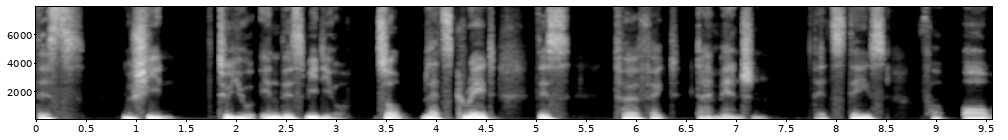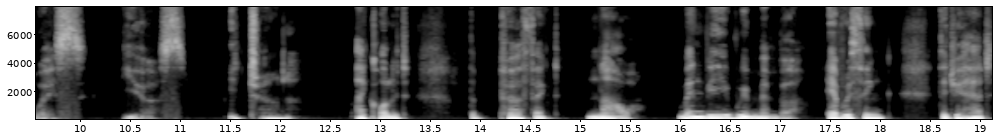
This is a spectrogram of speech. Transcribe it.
this machine to you in this video. So let's create this perfect dimension that stays for always years, eternal. I call it the perfect now. When we remember everything that you had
